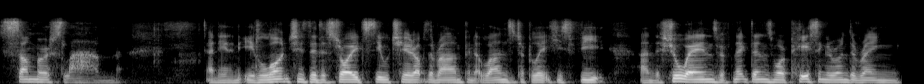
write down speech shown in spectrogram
SummerSlam. And then he launches the destroyed steel chair up the ramp and it lands at Triple H's feet. And the show ends with Nick Dinsmore pacing around the ring,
